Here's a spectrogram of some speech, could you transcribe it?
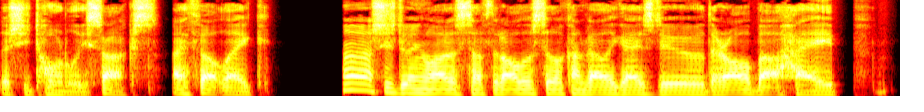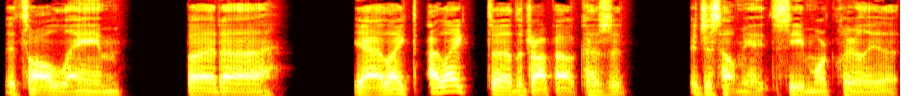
that she totally sucks. I felt like, oh, she's doing a lot of stuff that all those Silicon Valley guys do. They're all about hype. It's all lame. But uh, yeah, I liked I liked uh, the dropout because it it just helped me see more clearly that,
